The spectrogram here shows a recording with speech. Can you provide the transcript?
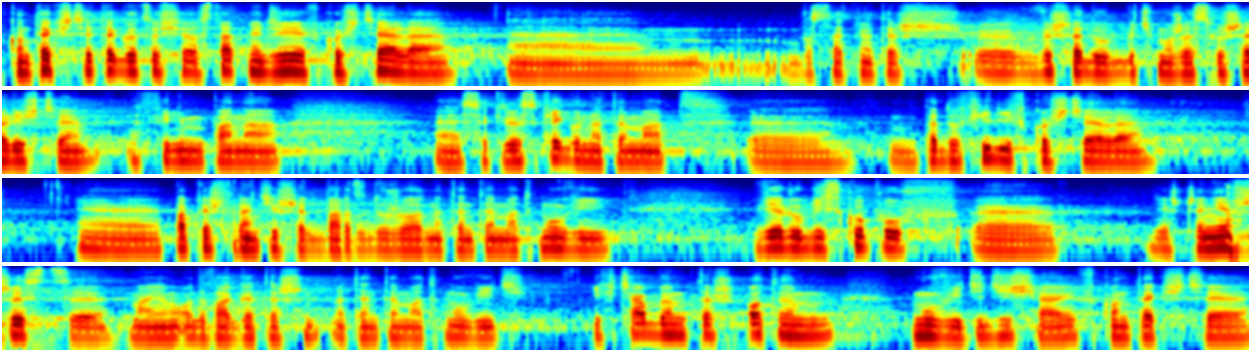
w kontekście tego, co się ostatnio dzieje w Kościele, ostatnio też y, wyszedł, być może słyszeliście film pana e, Sekielskiego na temat e, pedofilii w Kościele. E, Papież Franciszek bardzo dużo na ten temat mówi. Wielu biskupów, e, jeszcze nie wszyscy, mają odwagę też na ten temat mówić. I chciałbym też o tym mówić dzisiaj w kontekście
